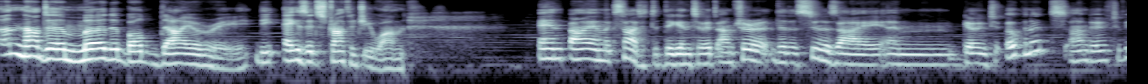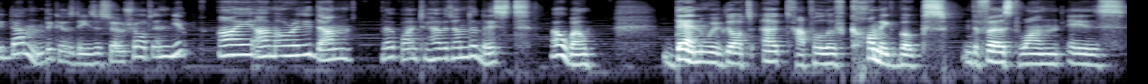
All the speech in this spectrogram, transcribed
another Murderbot Diary, the exit strategy one, and I am excited to dig into it. I'm sure that as soon as I am going to open it, I'm going to be done, because these are so short. And yep, I am already done. No point to have it on the list. Oh well. Then we've got a couple of comic books. The first one is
